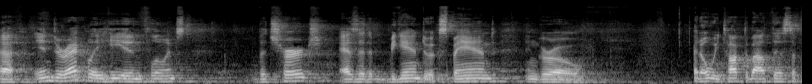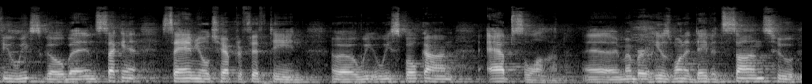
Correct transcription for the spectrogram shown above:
uh, indirectly, he influenced the church as it began to expand and grow. I know we talked about this a few weeks ago, but in 2 Samuel chapter 15, uh, we, we spoke on Absalom. I remember, he was one of David's sons who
